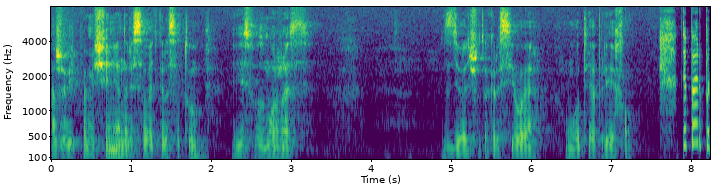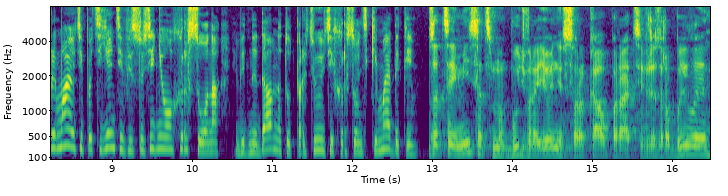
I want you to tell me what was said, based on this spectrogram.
оживить помещение, нарисовать красоту. Есть возможность сделать что-то красивое. Вот я приехал. Тепер приймають і пацієнтів із сусіднього Херсона. Віднедавна тут працюють і херсонські медики. За цей місяць, мабуть, в районі 40 операцій вже зробили.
